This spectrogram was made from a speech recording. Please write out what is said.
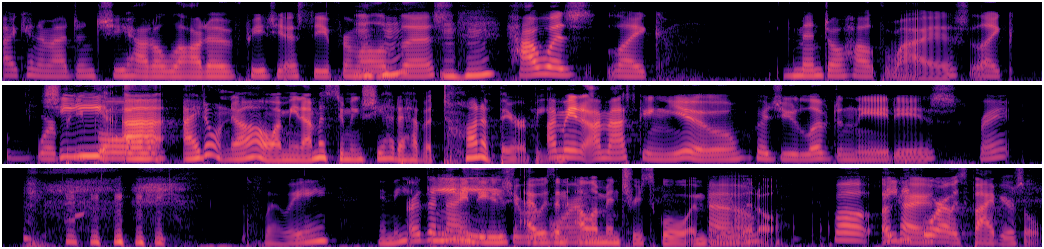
I can imagine she had a lot of PTSD from all of Mhm, this. mhm. How was like mental health wise? Like, were she, people? uh, I don't know. I mean, I'm assuming she had to have a ton of therapy. I mean, I'm asking you because you lived in the 80s, right? Chloe, In the, Or the 80s, 90s I was in elementary school and very Oh. little. Well, okay. 84, I was five years old.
